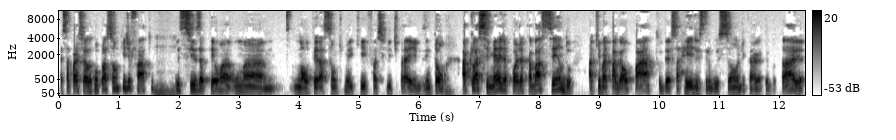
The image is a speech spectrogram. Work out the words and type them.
essa parcela da população que de fato uhum. precisa ter uma, uma, uma alteração que, que facilite para eles. Então, a classe média pode acabar sendo a que vai pagar o pato dessa redistribuição de carga tributária,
